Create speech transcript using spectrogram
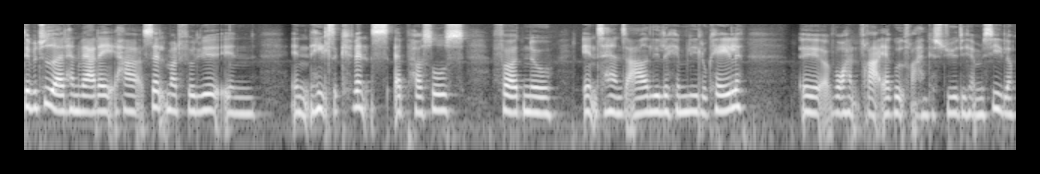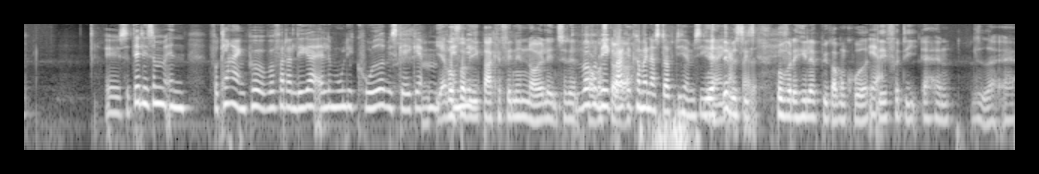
det betyder, at han hver dag har selv måtte følge en, en hel sekvens af puzzles for at nå ind til hans eget lille hemmelige lokale, øh, hvor han fra, jeg går ud fra, at han kan styre de her missiler. Øh, så det er ligesom en forklaring på, hvorfor der ligger alle mulige koder, vi skal igennem. Ja, hvorfor vi, vi ikke bare kan finde en nøgle ind til den Hvorfor vi ikke bare kan komme ind og stoppe de her missiler. Ja, det er præcis. Hvorfor det hele er bygget op om koder. Ja. Det er fordi, at han lider af...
